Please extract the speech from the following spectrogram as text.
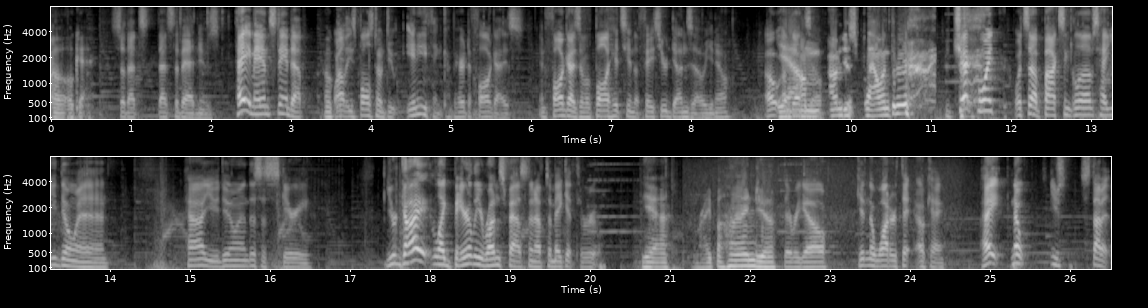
oh, okay. So that's that's the bad news. Hey man, stand up. Okay. Wow, these balls don't do anything compared to Fall Guys. And Fall Guys, if a ball hits you in the face, you're donezo, you know? Oh, Yeah, I'm I'm. I'm just plowing through. Checkpoint! What's up, boxing gloves? How you doing? How you doing? This is scary. Your guy, like, barely runs fast enough to make it through. yeah, right behind you. There we go. Get in the water. Okay. Hey, no! You stop it.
